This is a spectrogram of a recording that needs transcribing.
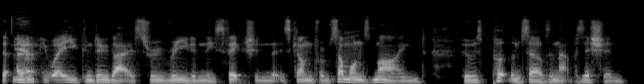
The Yeah. only way you can do that is through reading these fiction that has come from someone's mind who has put themselves in that position.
